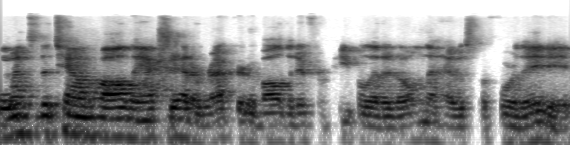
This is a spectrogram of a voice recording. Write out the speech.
they went to the town hall and they actually had a record of all the different people that had owned the house before they did.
